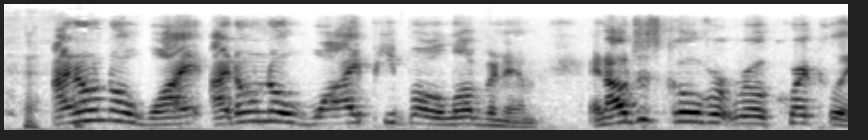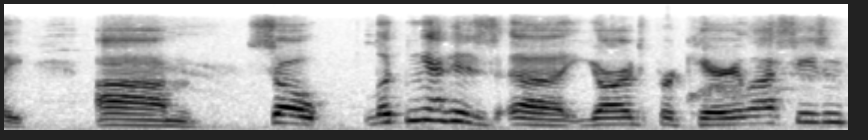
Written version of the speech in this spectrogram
I don't know why. I don't know why people are loving him. And I'll just go over it real quickly. Um, so, looking at his uh, yards per carry last season,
